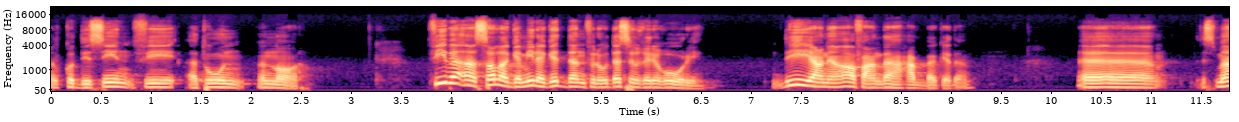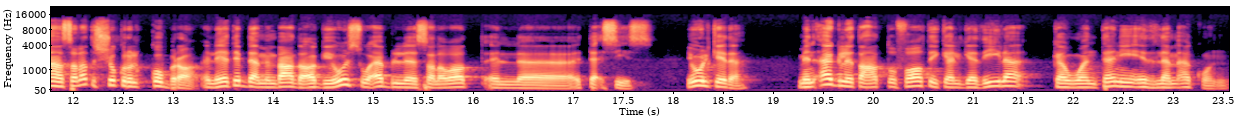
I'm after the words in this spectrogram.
القديسين في أتون النار. في بقى صلاة جميلة جدا في القداس الغريغوري. دي يعني أقف عندها حبة كده. آه اسمها صلاة الشكر الكبرى اللي هي تبدأ من بعد أجيوس وقبل صلوات التأسيس. يقول كده من أجل تعطفاتك الجذيلة كونتني إذ لم أكن.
